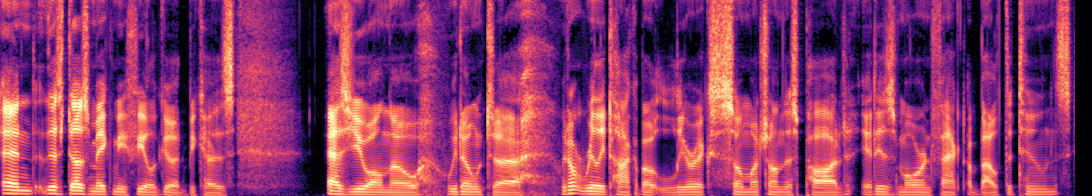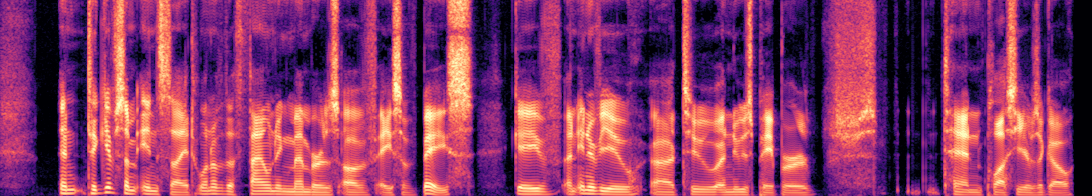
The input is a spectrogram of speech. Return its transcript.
and this does make me feel good because as you all know, we don't uh, we don't really talk about lyrics so much on this pod. It is more, in fact, about the tunes. And to give some insight, one of the founding members of Ace of Base gave an interview uh, to a newspaper 10 plus years ago,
